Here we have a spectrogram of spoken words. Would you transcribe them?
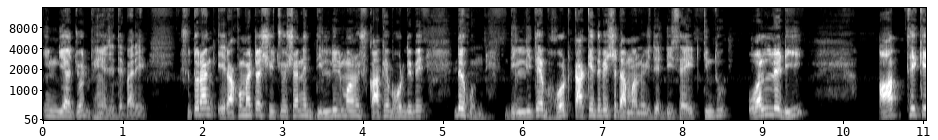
ইন্ডিয়া জোট ভেঙে যেতে পারে। সুতরাং এরকম একটা সিচুয়েশানে দিল্লির মানুষ কাকে ভোট দেবে? দেখুন, দিল্লিতে ভোট কাকে দেবে সেটা মানুষদের ডিসাইড কিন্তু অলরেডি আপ থেকে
